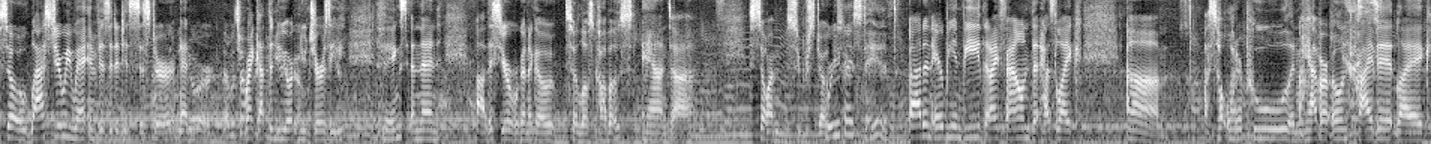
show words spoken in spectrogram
So last year we went and visited his sister New and York. That was right got the New York, ago. New Jersey things, and then uh, this year we're gonna go to Los Cabos, and uh, so I'm super stoked. Where are you guys staying? At an Airbnb that I found that has like um, a saltwater pool, and we have our own private like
